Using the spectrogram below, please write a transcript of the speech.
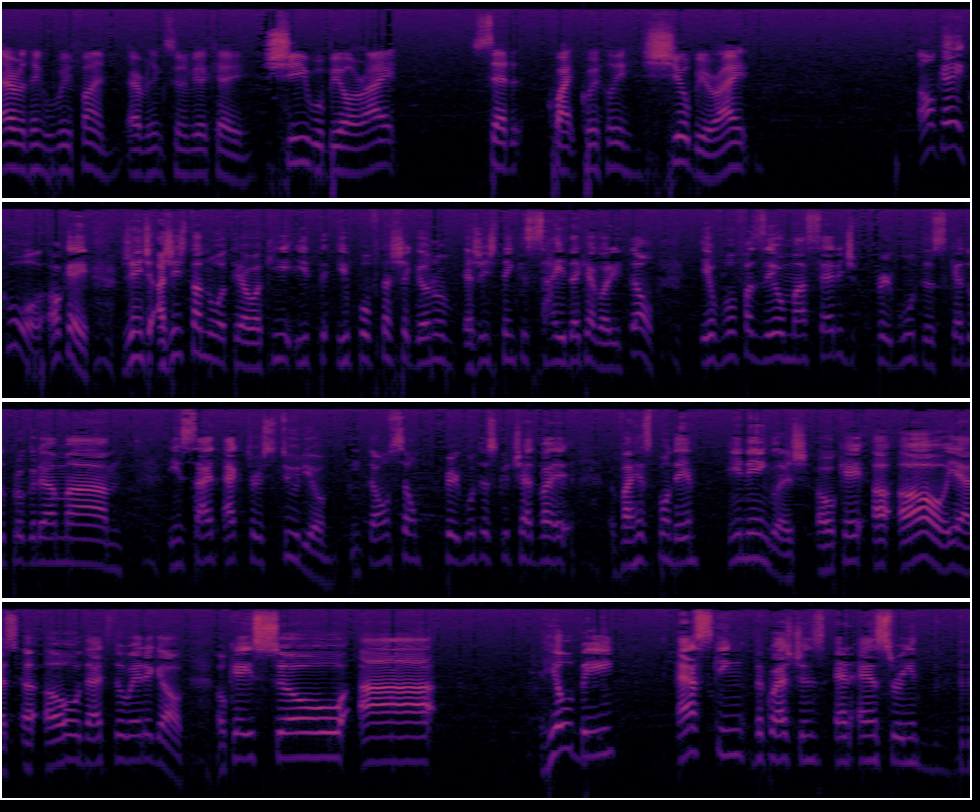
everything will be fine. Everything's gonna be okay. She will be all right. Said quite quickly. She'll be right. Ok, cool. Ok. Gente, a gente está no hotel aqui e, e, o povo está chegando. A gente tem que sair daqui agora. Então, eu vou fazer uma série de perguntas que é do programa Inside Actor Studio. Então são perguntas que o Chad vai, vai responder in English, okay? Uh, oh, yes, uh, oh, that's the way to go. Okay, so uh, he'll be asking the questions and answering the,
